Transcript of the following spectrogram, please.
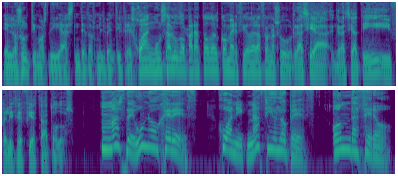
en los últimos días de 2023. Juan, un saludo para todo el comercio de la zona sur. Gracias, gracias a ti y felices fiestas a todos. Más de uno, Jerez. Juan Ignacio López, Onda Cero.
